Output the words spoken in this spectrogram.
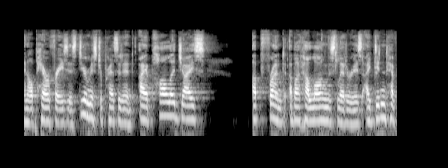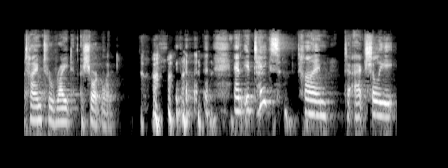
and I'll paraphrase this Dear Mr. President, I apologize up front about how long this letter is. I didn't have time to write a short one. and it takes time to actually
